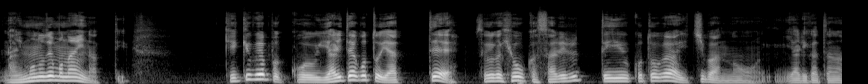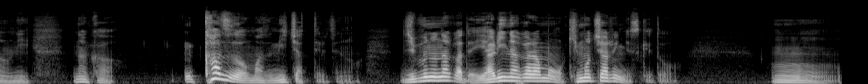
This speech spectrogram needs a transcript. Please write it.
何者でもないなっていう。結局やっぱこうやりたいことをやって、それが評価されるっていうことが一番のやり方なのに、なんか数をまず見ちゃってるっていうのは、自分の中でやりながらも気持ち悪いんですけど、うん、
